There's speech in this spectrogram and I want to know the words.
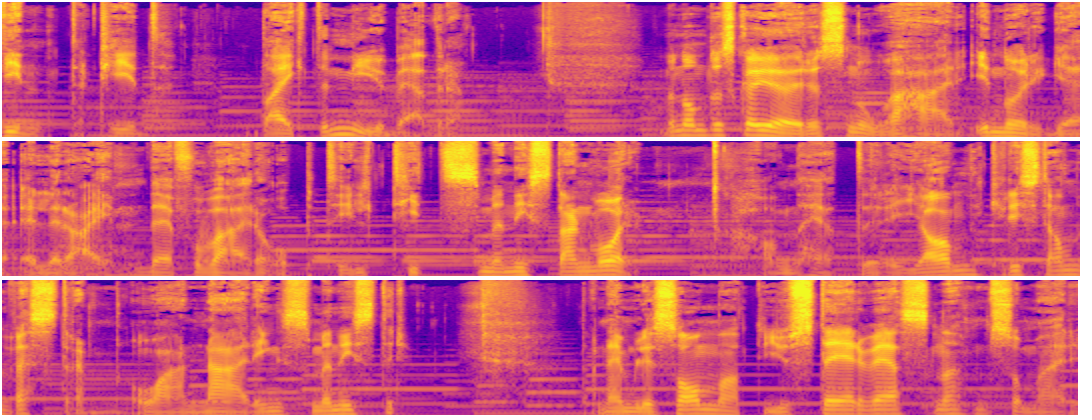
vintertid. Da gikk det mye bedre. Men om det skal gjøres noe her i Norge eller ei, det får være opp til tidsministeren vår. Han heter Jan Christian Vestre og er næringsminister. Det er nemlig sånn at Justervesenet, som er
